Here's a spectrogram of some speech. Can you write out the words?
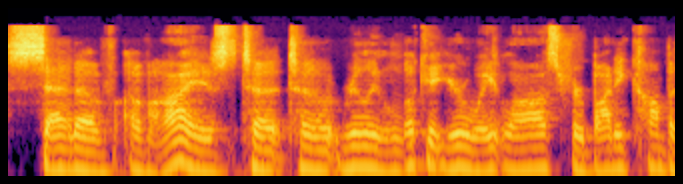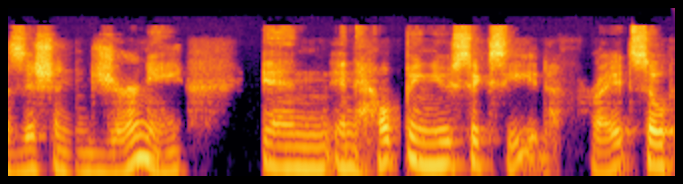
set of of eyes to to really look at your weight loss for body composition journey in in helping you succeed right? So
